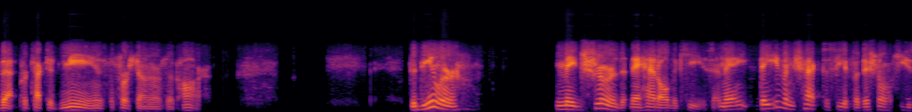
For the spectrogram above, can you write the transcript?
that protected me as the first owner of the car. The dealer made sure that they had all the keys, and they, they even checked to see if additional keys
